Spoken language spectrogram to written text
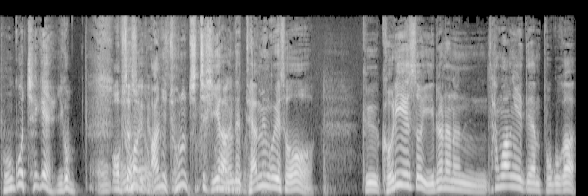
보고 체계 이거 없었어요. 엉망이 아니 저는 진짜 이해가 안 가는데 돼버렸어요. 대한민국에서 그 거리에서 일어나는 상황에 대한 보고가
